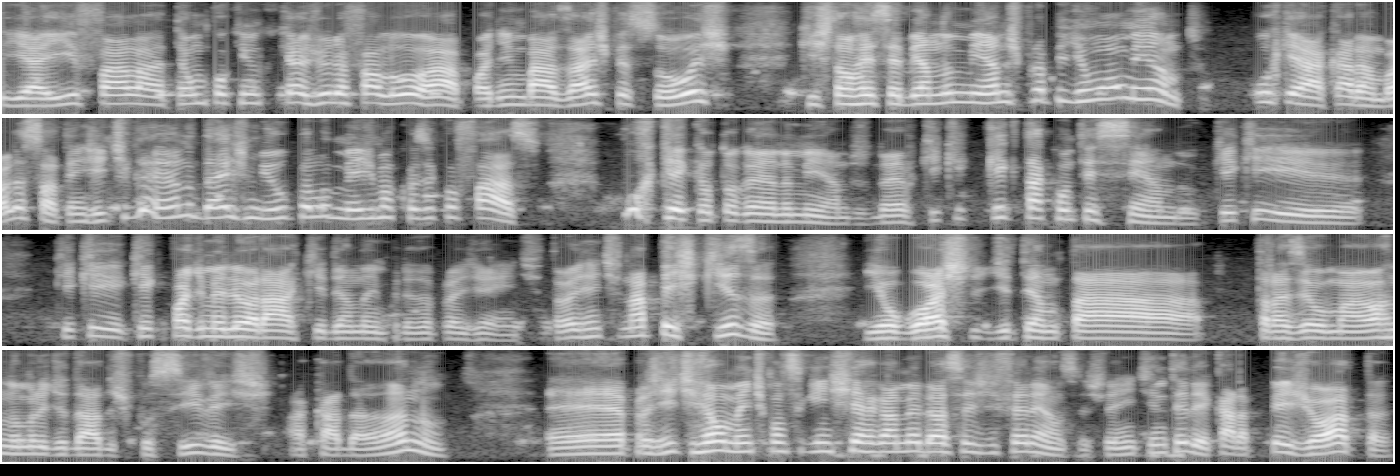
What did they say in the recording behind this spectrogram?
E aí fala até um pouquinho o que a Júlia falou: ah, pode embasar as pessoas que estão recebendo menos para pedir um aumento. Porque, ah, caramba, olha só, tem gente ganhando 10 mil pela mesma coisa que eu faço. Por que, que eu estou ganhando menos? Né? O que está que, que, que acontecendo? O que, que, que, que, que pode melhorar aqui dentro da empresa para a gente? Então, a gente, na pesquisa, e eu gosto de tentar trazer o maior número de dados possíveis a cada ano, é, para a gente realmente conseguir enxergar melhor essas diferenças. A gente entender, cara, PJ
